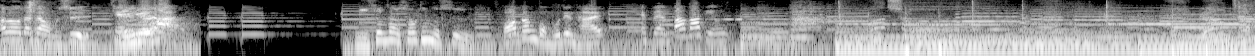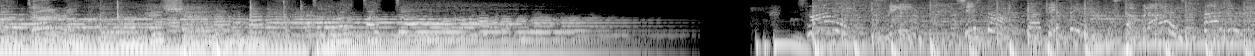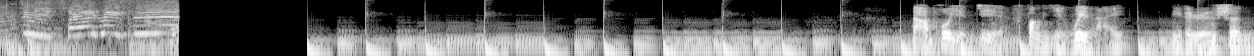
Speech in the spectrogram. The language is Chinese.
Hello，大家好，我们是简约翰。你现在收听的是华冈广播电台 FM 八八点五。打破眼界，放眼未来，你的人生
